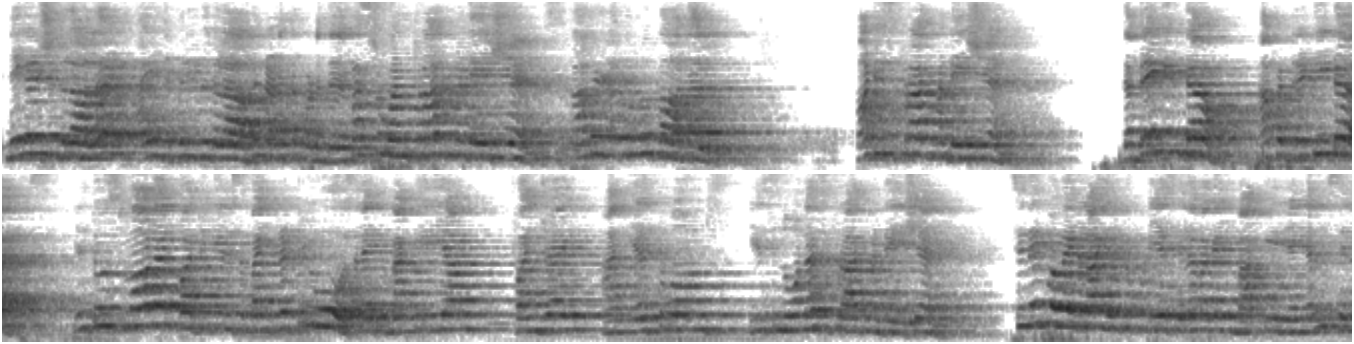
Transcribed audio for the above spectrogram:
நிகழ்ச்சிகளால சிதைப்பவைகளாக இருக்கக்கூடிய சில வகை பாக்டீரியங்கள் சில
